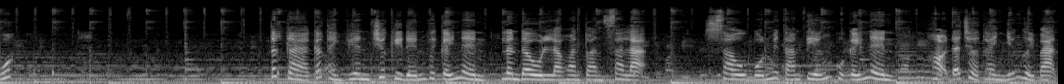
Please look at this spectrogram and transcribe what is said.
quốc. Tất cả các thành viên trước khi đến với cấy nền lần đầu là hoàn toàn xa lạ. Sau 48 tiếng của cấy nền, họ đã trở thành những người bạn,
